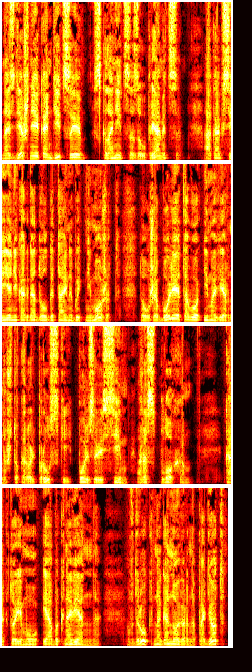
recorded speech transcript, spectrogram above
на здешние кондиции склониться заупрямится, а как сие никогда долго тайны быть не может, то уже более того имоверно, что король прусский, пользуясь сим расплохом, как то ему и обыкновенно, вдруг на Ганновер нападет —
